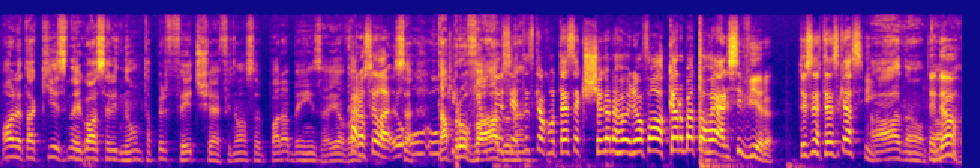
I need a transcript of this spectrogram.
olha, tá aqui esse negócio ali. Não, tá perfeito, chefe. Nossa, parabéns. Aí, ó, vai- Cara, sei lá, eu, Sa- o, o tá que, o que eu aprovado, tenho certeza né? que acontece é que chega na reunião e fala, ó, quero um Battle Royale, se vira. Tenho certeza que é assim. Ah, não. Entendeu? Tá,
